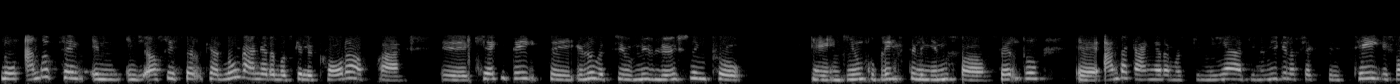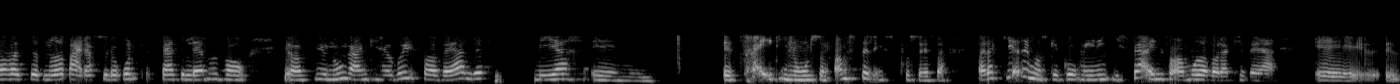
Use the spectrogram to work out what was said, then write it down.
nogle andre ting, end, end de offentlige selv kan. Nogle gange er der måske lidt kortere fra øh, kæk idé til innovativ ny løsning på øh, en given problemstilling inden for feltet. Øh, andre gange er der måske mere dynamik eller fleksibilitet i forhold til, at medarbejdere flytter rundt på tværs af landet, hvor det også jo nogle gange kan have ry for at være lidt mere øh, øh, træt i nogle sådan omstillingsprocesser. Og der giver det måske god mening, især inden for områder, hvor der kan være øh, øh,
